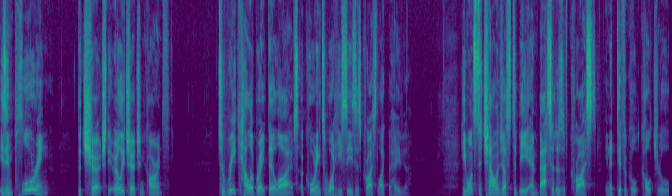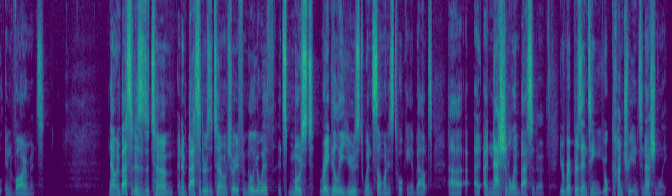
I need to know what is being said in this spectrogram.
is imploring the church, the early church in Corinth, to recalibrate their lives according to what he sees as Christ like behavior. He wants to challenge us to be ambassadors of Christ in a difficult cultural environment. Now, ambassadors is a term, an ambassador is a term I'm sure you're familiar with. It's most regularly used when someone is talking about uh, a, a, national ambassador. You're representing your country internationally.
